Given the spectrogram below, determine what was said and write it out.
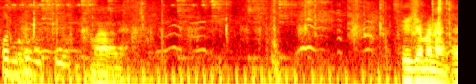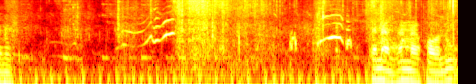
คคนที่บ่เชื่อมาเลย พี่จะมานั่งใช่ไหมจะนั่งข้างหน้าพอลูก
